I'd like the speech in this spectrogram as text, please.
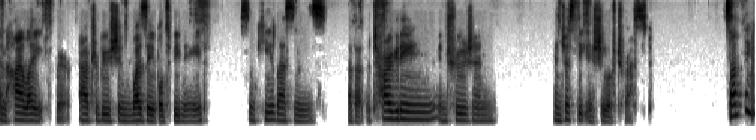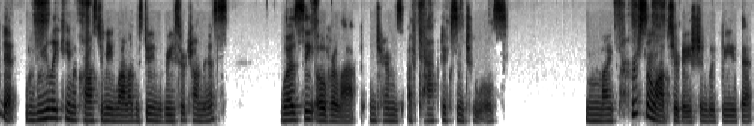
and highlight where attribution was able to be made, some key lessons about the targeting, intrusion, and just the issue of trust. Something that really came across to me while I was doing the research on this was the overlap in terms of tactics and tools. My personal observation would be that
